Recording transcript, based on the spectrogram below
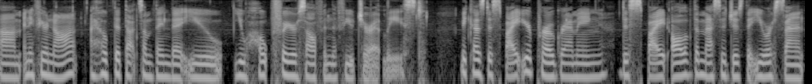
Um, and if you're not, I hope that that's something that you you hope for yourself in the future at least. Because despite your programming, despite all of the messages that you were sent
